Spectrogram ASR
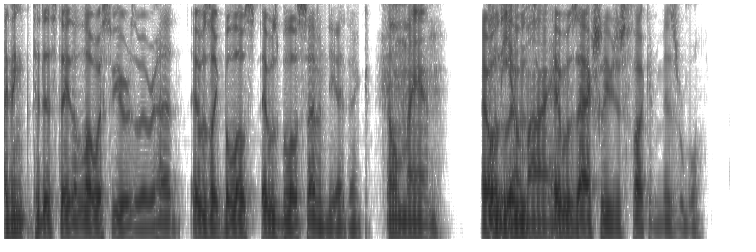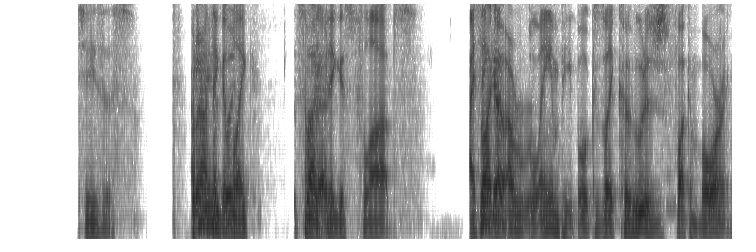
I think to this day the lowest viewers I've ever had. It was like below. It was below seventy. I think Oh man, it Oh was. me, it oh was. my. It was actually just fucking miserable. Jesus. I'm But I trying mean, to think of like- like, some of like the a- biggest flops. I think like a, I a- blame people because like Kahoot is just fucking boring.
